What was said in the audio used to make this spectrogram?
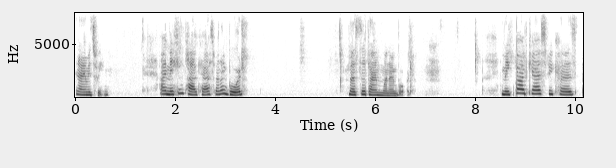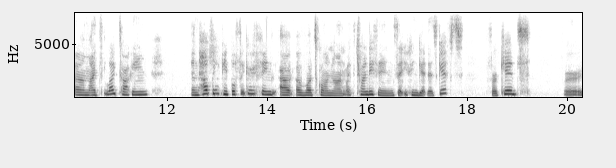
and I am a tween. I'm making podcasts when I'm bored. Most of the time, when I'm bored. I make podcasts because um, I like talking and helping people figure things out of what's going on with trendy things that you can get as gifts for kids, for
